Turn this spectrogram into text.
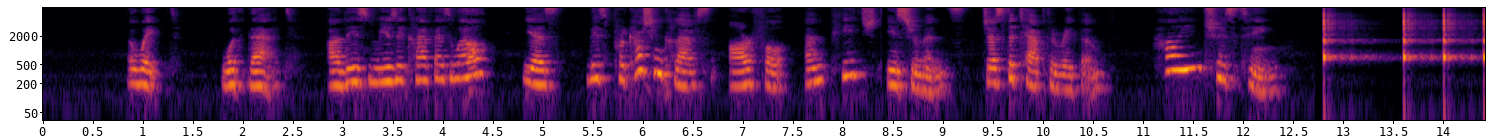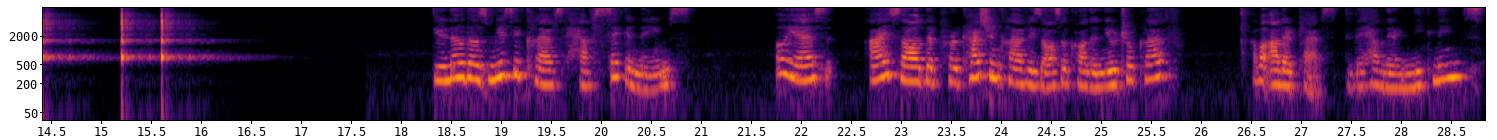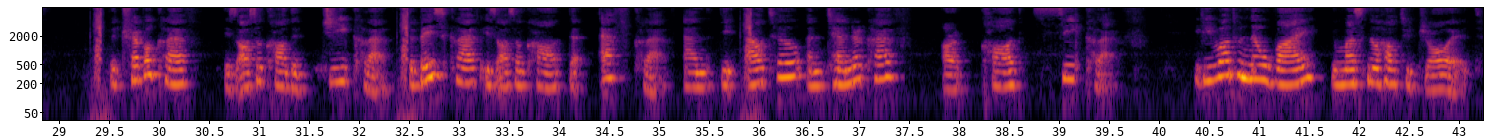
Oh, wait, what's that? Are these music clefs as well? Yes, these percussion clefs are for unpitched instruments, just to tap the rhythm. How interesting! Do you know those music clefs have second names? Oh yes, I saw the percussion clef is also called the neutral clef. How about other clefs? Do they have their nicknames? The treble clef is also called the G clef. The bass clef is also called the F clef. And the alto and tenor clef are called C clef. If you want to know why, you must know how to draw it.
